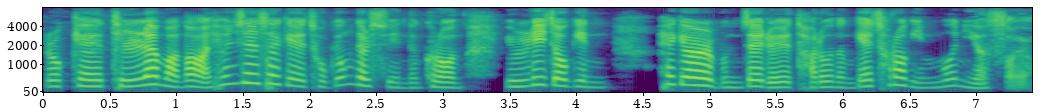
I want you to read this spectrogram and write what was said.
이렇게 딜레마나 현실 세계에 적용될 수 있는 그런 윤리적인 해결 문제를 다루는 게 철학 입문이었어요.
